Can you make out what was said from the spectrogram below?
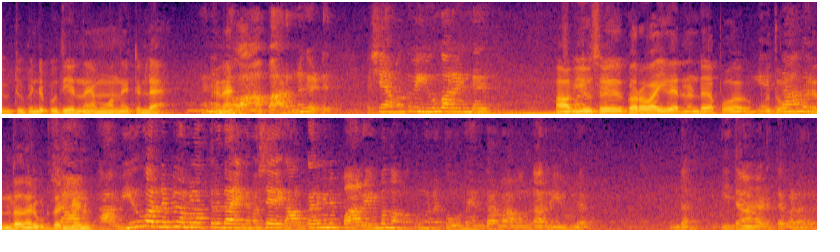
യൂട്യൂബിന്റെ പുതിയൊരു നിയമം വന്നിട്ടില്ലേ അങ്ങനെ ആ പറഞ്ഞു കേട്ട്. പക്ഷെ നമുക്ക് വ്യൂ പറയുന്നുണ്ട് ആ വ്യൂസ് കുറവായി വരുന്നുണ്ട്. അപ്പോ എന്താന്നൊരു കൊടുത്തില്ലേനു വ്യൂ പറഞ്ഞപ്പോ നമ്മൾ അത്ര ഇതായില്ല. പക്ഷെ ആൾക്കാർ ഇങ്ങനെ പറയുമ്പോ നമുക്ക് ഇങ്ങനെ തോന്നുന്നു എന്താണെന്ന് അറിയൂല. എന്താ? ഇതാണ് അടുത്ത കളറ്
